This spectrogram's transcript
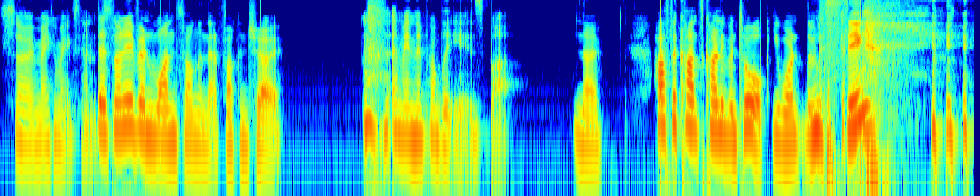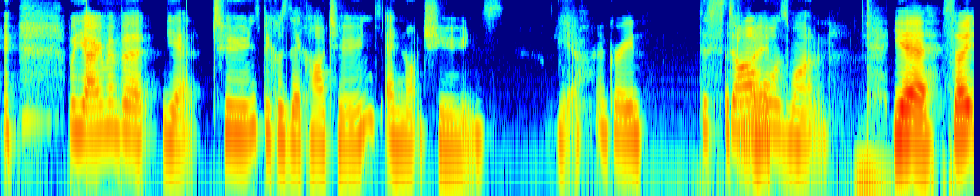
so make it make sense. There's not even one song in that fucking show. I mean, there probably is, but. No, half the cunts can't even talk. You want them to sing? but yeah, I remember, yeah, tunes because they're cartoons and not tunes. yeah, agreed. The Star. Wars one. Yeah, so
